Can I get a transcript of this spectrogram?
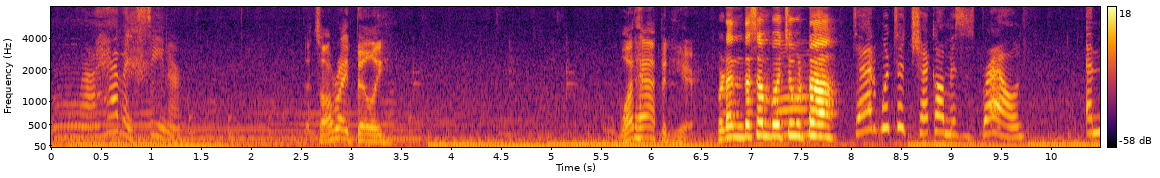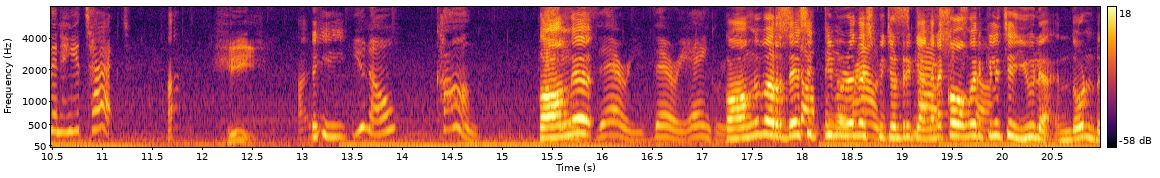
Mm, I haven't seen her. That's all right, Billy. What happened here? But um, Dad went to check on Mrs. Brown, and then he attacked. He? You know, Kong. Kong Kong വെറുതെ സിറ്റി മുഴുവൻ നശിപ്പിച്ചോണ്ടിരിക്കുക You, കോങ് ഒരിക്കലും ചെയ്യൂല എന്തുകൊണ്ട്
